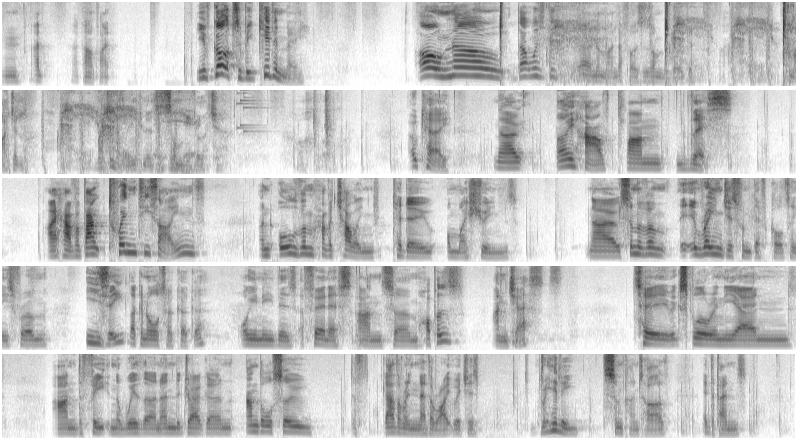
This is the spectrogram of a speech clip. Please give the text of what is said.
Hmm, I, I can't find... You've got to be kidding me. Oh no! That was the... Oh, never mind. I thought it was a zombie villager. Imagine. Imagine thinking it's a zombie villager. Oh, okay. Now, I have planned this. I have about 20 signs, and all of them have a challenge to do on my streams. Now, some of them, it ranges from difficulties from easy, like an auto cooker. All you need is a furnace and some hoppers and chests, to exploring the end and defeating the Wither and Ender Dragon, and also gathering Netherite, which is really sometimes hard. It depends.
